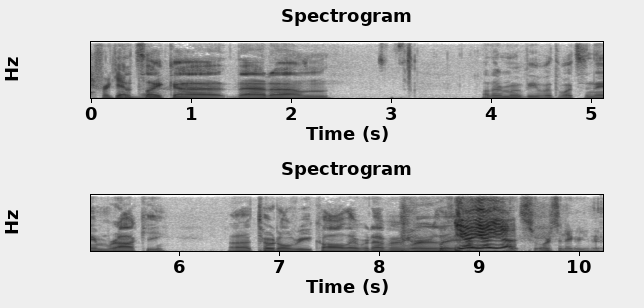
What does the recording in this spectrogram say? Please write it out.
I forget. It's what- like uh, that um, other movie with what's his name, Rocky, uh, Total Recall or whatever, where they Yeah, yeah, yeah. Schwarzenegger. You mean?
